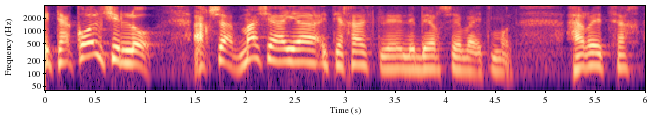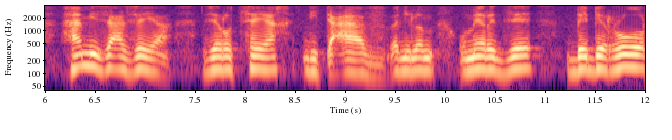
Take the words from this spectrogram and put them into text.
את הקול שלו. עכשיו, מה שהיה, התייחסת לבאר שבע אתמול, הרצח המזעזע, זה רוצח נתעב, ואני לא אומר את זה בבירור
